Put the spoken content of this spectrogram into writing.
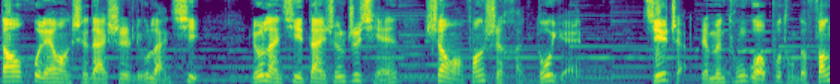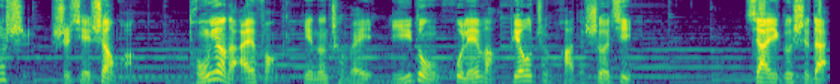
到互联网时代是浏览器，浏览器诞生之前，上网方式很多元。接着，人们通过不同的方式实现上网。同样的 iPhone 也能成为移动互联网标准化的设计。下一个时代。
